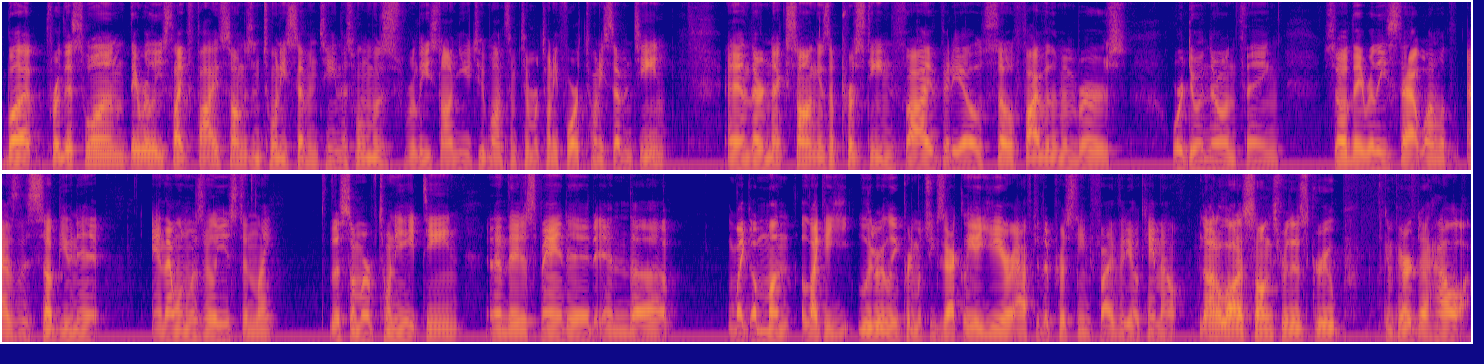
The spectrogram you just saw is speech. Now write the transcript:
But for this one, they released like five songs in 2017. This one was released on YouTube on September 24th, 2017. And then their next song is a Pristin 5 video. So five of the members were doing their own thing. So they released that one with as the subunit. And that one was released in like the summer of 2018. And then they disbanded in the like a month, like a literally pretty much exactly a year after the Pristin 5 video came out. Not a lot of songs for this group compared to how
